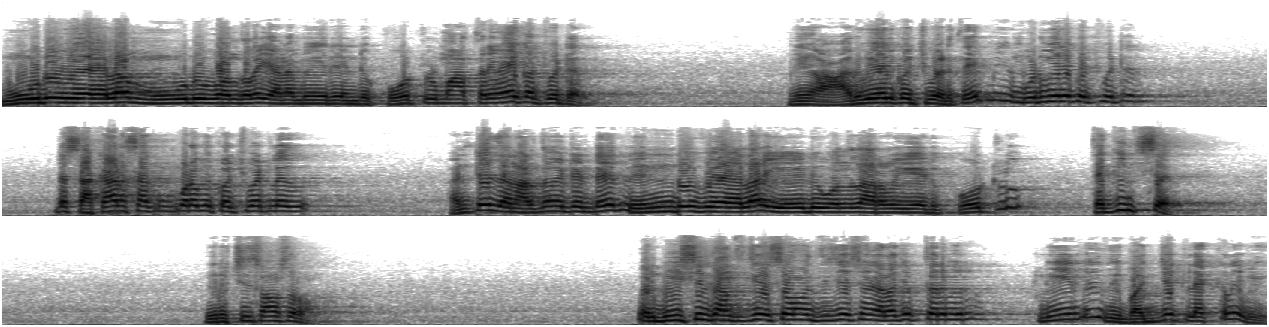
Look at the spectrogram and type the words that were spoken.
మూడు వేల మూడు వందల ఎనభై రెండు కోట్లు మాత్రమే ఖర్చు పెట్టారు. మీరు ఆరు వేలు ఖర్చు పెడితే మీరు మూడు వేలు ఖర్చు పెట్టారు. అంటే సకాల సగం కూడా మీరు ఖర్చు పెట్టలేదు. అంటే దాని అర్థం ఏంటంటే రెండు వేల ఏడు వందల అరవై ఏడు కోట్లు తగ్గించారు మీరు వచ్చిన సంవత్సరం. మరి బీసీలకు అంత చేసాం అంత చేసాం ఎలా చెప్తారు మీరు? క్లియర్గా ఇది బడ్జెట్ లెక్కలు ఇవి.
